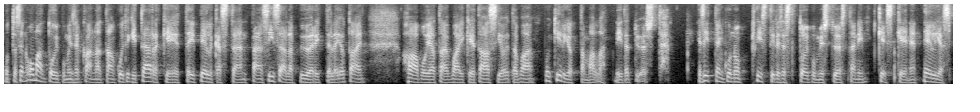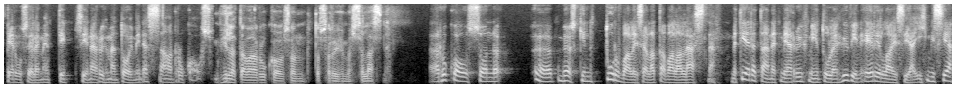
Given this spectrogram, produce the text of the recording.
Mutta sen oman toipumisen kannalta on kuitenkin tärkeää, että ei pelkästään pään sisällä pyörittele jotain haavoja tai vaikeita asioita, vaan voi kirjoittamalla niitä työstää. Ja sitten kun on kristillisestä toipumistyöstä, niin keskeinen neljäs peruselementti siinä ryhmän toiminnassa on rukous. Millä tavalla rukous on tuossa ryhmässä läsnä? Rukous on myöskin turvallisella tavalla läsnä. Me tiedetään, että meidän ryhmiin tulee hyvin erilaisia ihmisiä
